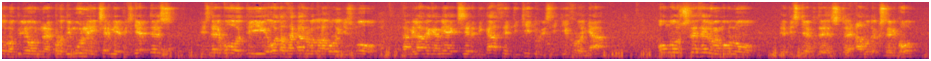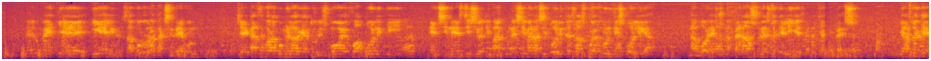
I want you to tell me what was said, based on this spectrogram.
τον οποίο προτιμούν οι ξένοι επισκέπτες. Πιστεύω ότι όταν θα κάνουμε τον απολογισμό θα μιλάμε για μια εξαιρετικά θετική τουριστική χρονιά. Όμως δεν θέλουμε μόνο επισκέπτες από το εξωτερικό. Θέλουμε και οι Έλληνες να μπορούν να ταξιδεύουν. Και κάθε φορά που μιλάω για τουρισμό έχω απόλυτη ενσυναίσθηση ότι υπάρχουν σήμερα συμπολίτες μας που έχουν δυσκολία να μπορέσουν να περάσουν έστω και λίγες μέρες διακοπές. Γι' αυτό και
